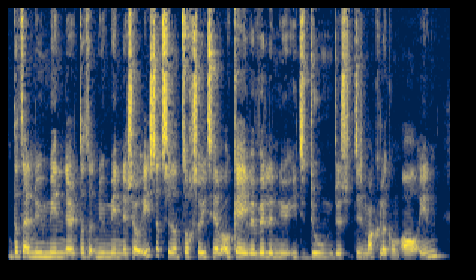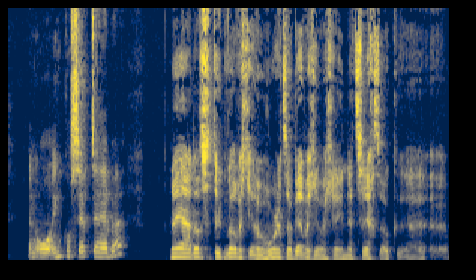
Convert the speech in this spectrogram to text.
dat, er nu minder, dat het nu minder zo is? Dat ze dan toch zoiets hebben, oké, we willen nu iets doen, dus het is makkelijk om all-in, een all-in concept te hebben? Nou ja, dat is natuurlijk wel wat je hoort ook, hè? Wat, je, wat je net zegt ook. eh, ehm,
